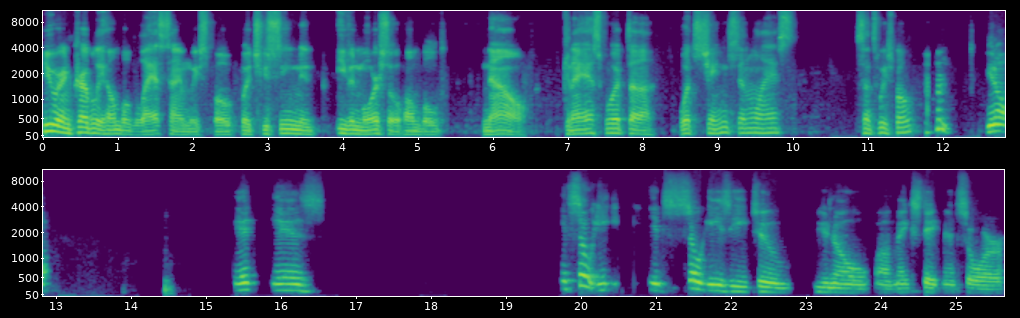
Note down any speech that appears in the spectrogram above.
You were incredibly humbled last time we spoke, but you seem even more so humbled now. Can I ask what uh, what's changed in the last since we spoke? You know, it is it's so e- it's so easy to you know uh, make statements or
